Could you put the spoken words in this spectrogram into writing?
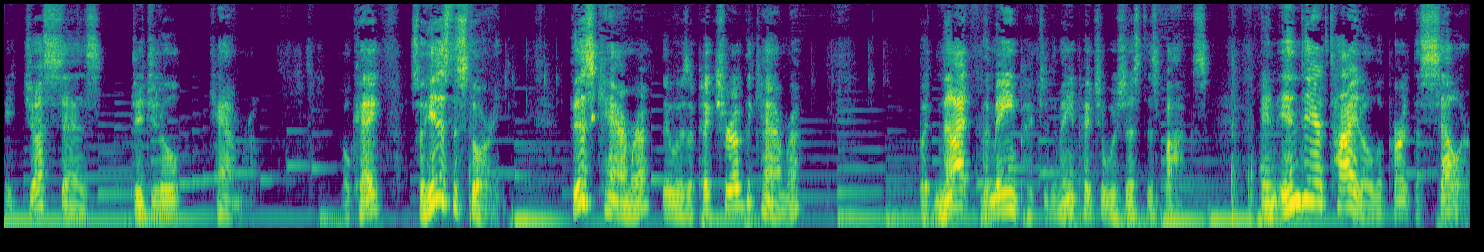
It just says digital camera. Okay, so here's the story. This camera, there was a picture of the camera, but not the main picture. The main picture was just this box. And in their title, the part, the seller,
